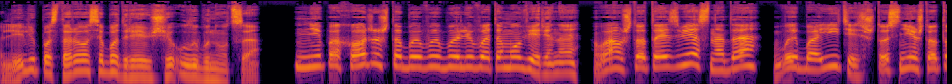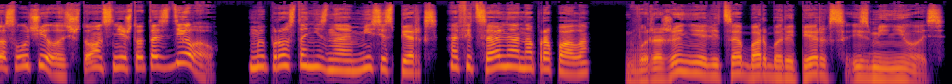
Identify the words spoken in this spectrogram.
Лили постаралась ободряюще улыбнуться. «Не похоже, чтобы вы были в этом уверены. Вам что-то известно, да? Вы боитесь, что с ней что-то случилось, что он с ней что-то сделал?» «Мы просто не знаем, миссис Перкс. Официально она пропала». Выражение лица Барбары Перкс изменилось.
